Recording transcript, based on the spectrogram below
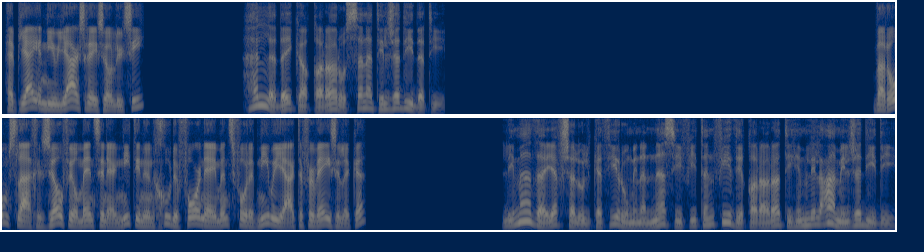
Heb jij een nieuwjaarsresolutie? هل لديك قرار السنة الجديدة؟ Waarom slagen zoveel mensen er niet in hun goede voornemens voor het nieuwe jaar te verwezenlijken? لماذا يفشل الكثير من الناس في تنفيذ قراراتهم للعام الجديد؟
